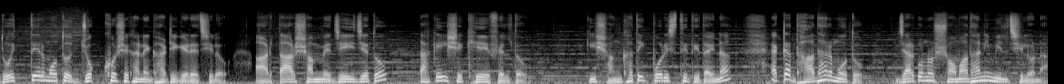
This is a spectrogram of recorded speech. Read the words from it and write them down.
দৈত্যের মতো যক্ষ সেখানে ঘাঁটি গেড়েছিল, আর তার সামনে যেই যেত, তাকেই সে খেয়ে ফেলত। কি সাংঘাতিক পরিস্থিতি, তাই না? একটা ধাঁধার মতো, যার কোনো সমাধানই মিলছিল না।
